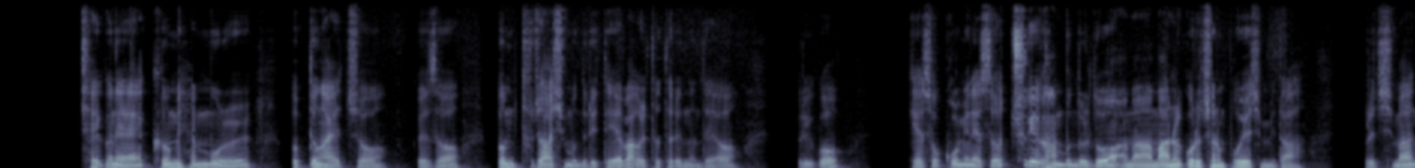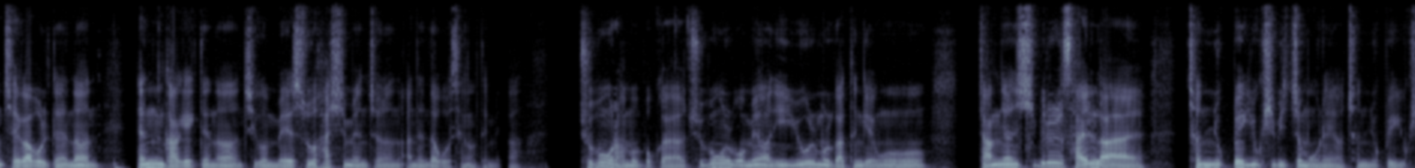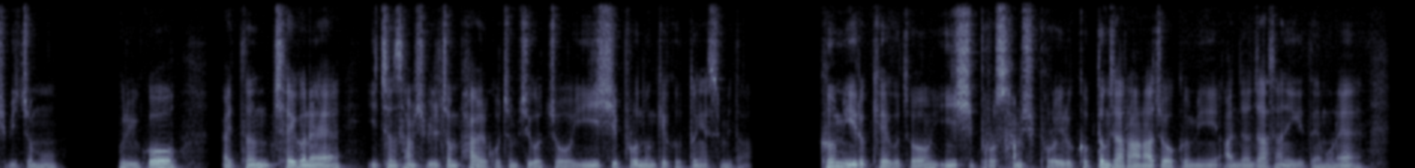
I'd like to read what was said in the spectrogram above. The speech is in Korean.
최근에 금 현물 급등하였죠. 그래서 금 투자하신 분들이 대박을 터뜨렸는데요. 그리고 계속 고민해서 추격한 분들도 아마 많을 거로 저는 보여집니다. 그렇지만 제가 볼 때는 현 가격대는 지금 매수하시면 저는 안 된다고 생각됩니다. 주봉을 한번 볼까요? 주봉을 보면 이 6월물 같은 경우 작년 11월 4일 날 1662.5네요. 1662.5. 그리고 하여튼 최근에 2031.8 고점 찍었죠. 20% 넘게 급등했습니다. 금이 이렇게 그죠? 20% 30% 이렇게 급등 잘 안 하죠. 금이 안전자산이기 때문에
